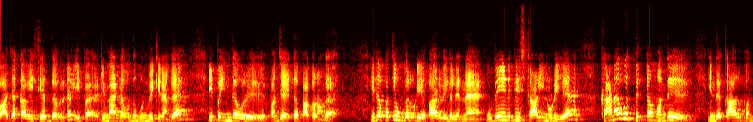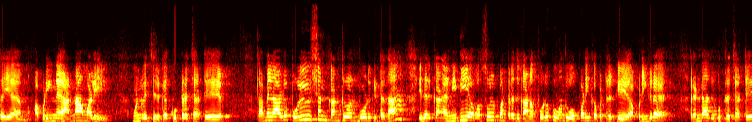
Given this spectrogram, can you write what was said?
பாஜகவை சேர்ந்தவர்கள் இப்போ டிமாண்டை வந்து முன்வைக்கிறாங்க. இப்போ இந்த ஒரு பஞ்சாயத்தை பார்க்குறோங்க. இதை பற்றி உங்களுடைய பார்வைகள் என்ன? உதயநிதி ஸ்டாலினுடைய கனவு திட்டம் வந்து இந்த கார் பந்தயம் அப்படின்னு அண்ணாமலை முன் வச்சிருக்க குற்றச்சாட்டு. தமிழ்நாடு பொல்யூஷன் கண்ட்ரோல் போர்டு கிட்ட தான் இதற்கான நிதியை வசூல் பண்ணுறதுக்கான பொறுப்பு வந்து ஒப்படைக்கப்பட்டிருக்கு அப்படிங்கிற ரெண்டாவது குற்றச்சாட்டு.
